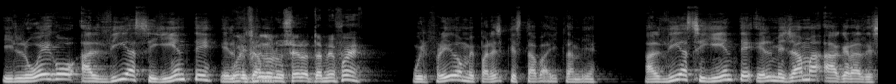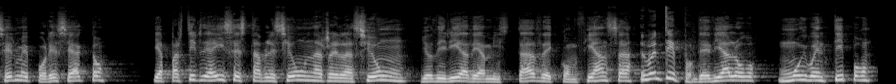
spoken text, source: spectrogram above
Y luego al día siguiente... Wilfrido Lucero también fue. Wilfrido me parece que estaba ahí también. Al día siguiente él me llama a agradecerme por ese acto y a partir de ahí se estableció una relación, yo diría, de amistad, de confianza. De buen tipo. De diálogo. Muy buen tipo.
